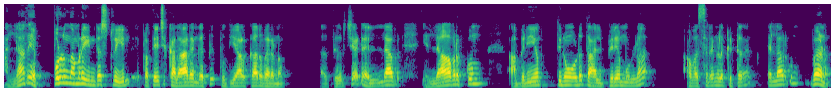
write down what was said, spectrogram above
അല്ലാതെ എപ്പോഴും നമ്മുടെ ഇൻഡസ്ട്രിയിൽ പ്രത്യേകിച്ച് കലാരംഗത്ത് പുതിയ ആൾക്കാർ വരണം. അത് തീർച്ചയായിട്ടും എല്ലാ എല്ലാവർക്കും അഭിനയത്തിനോട് താല്പര്യമുള്ള അവസരങ്ങൾ കിട്ടുന്ന എല്ലാവർക്കും വേണം.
